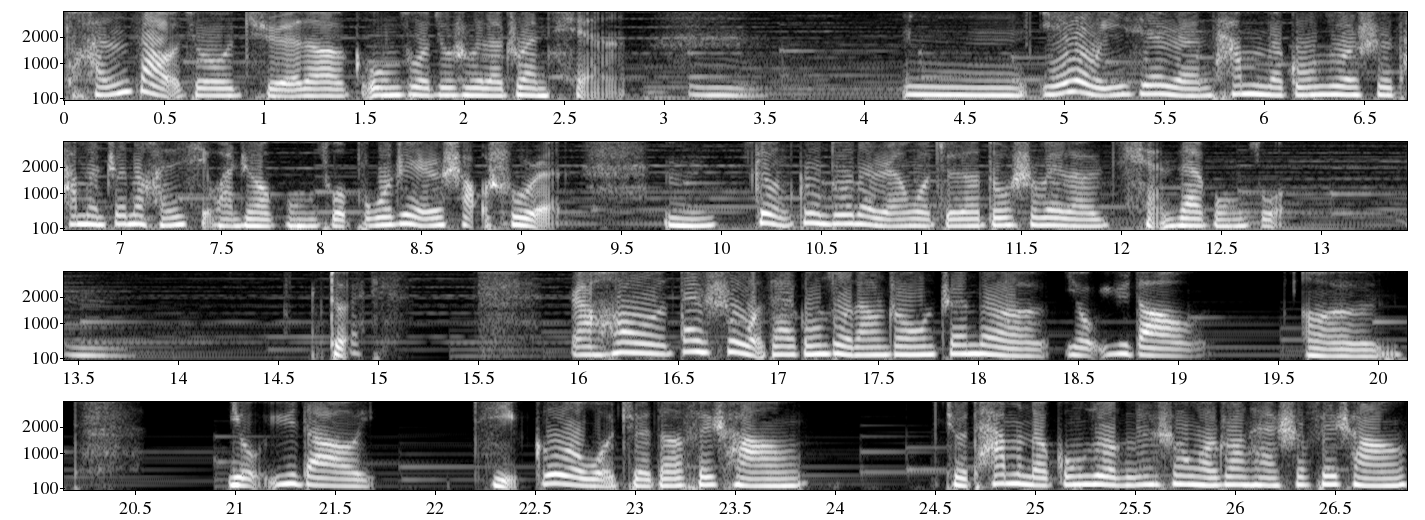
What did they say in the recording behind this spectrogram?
很早就觉得工作就是为了赚钱。嗯。嗯，也有一些人，他们的工作是他们真的很喜欢这个工作，不过这也是少数人。嗯，更更多的人，我觉得都是为了钱在工作。嗯，对。然后，但是我在工作当中真的有遇到，呃，有遇到几个我觉得非常，就他们的工作跟生活状态是非常，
